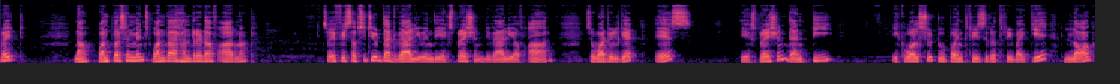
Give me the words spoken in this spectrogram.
right? Now 1% means 1 by 100 of R naught. So if we substitute that value in the expression, the value of R, so what we'll get is the expression then T equals to 2.303 by K log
